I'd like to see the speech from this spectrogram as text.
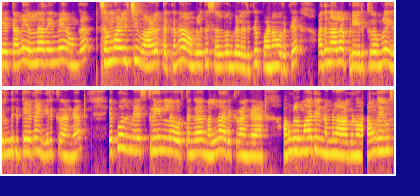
கேட்டாலும் எல்லாரையுமே அவங்க சமாளித்து வாழத்தக்கன அவங்களுக்கு செல்வங்கள் இருக்குது பணம் இருக்குது அதனால அப்படி இருக்கிறவங்களும் இருந்துக்கிட்டே தான் இருக்கிறாங்க. எப்போதுமே ஸ்க்ரீனில் ஒருத்தங்க நல்லா இருக்கிறாங்க. அவங்கள மாதிரி நம்மளும் ஆகணும். அவங்க யூஸ்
